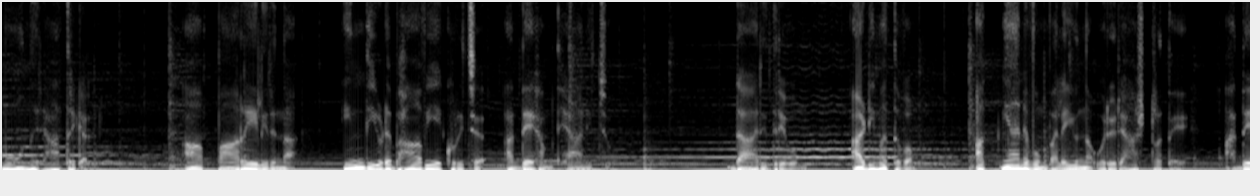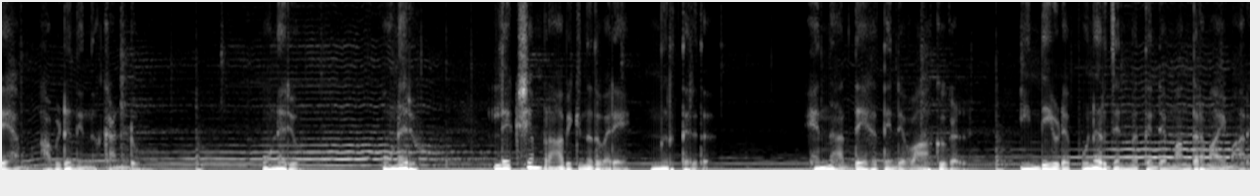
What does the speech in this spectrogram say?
മൂന്ന് രാത്രികൾ. ആ പാറയിലിരുന്ന ഇന്ത്യയുടെ ഭാവിയെക്കുറിച്ച് അദ്ദേഹം ധ്യാനിച്ചു. ദാരിദ്ര്യവും അടിമത്തവും അജ്ഞാനവും വലയുന്ന ഒരു രാഷ്ട്രത്തെ അദ്ദേഹം അവിടെ നിന്ന് കണ്ടു. ഉണരൂ ഉണരൂ. ലക്ഷ്യം പ്രാപിക്കുന്നതുവരെ നിർത്തരുത്. എന്ന അദ്ദേഹത്തിന്റെ വാക്കുകൾ ഇന്ത്യയുടെ പുനർജന്മത്തിന്റെ മന്ത്രമായി മാറി.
